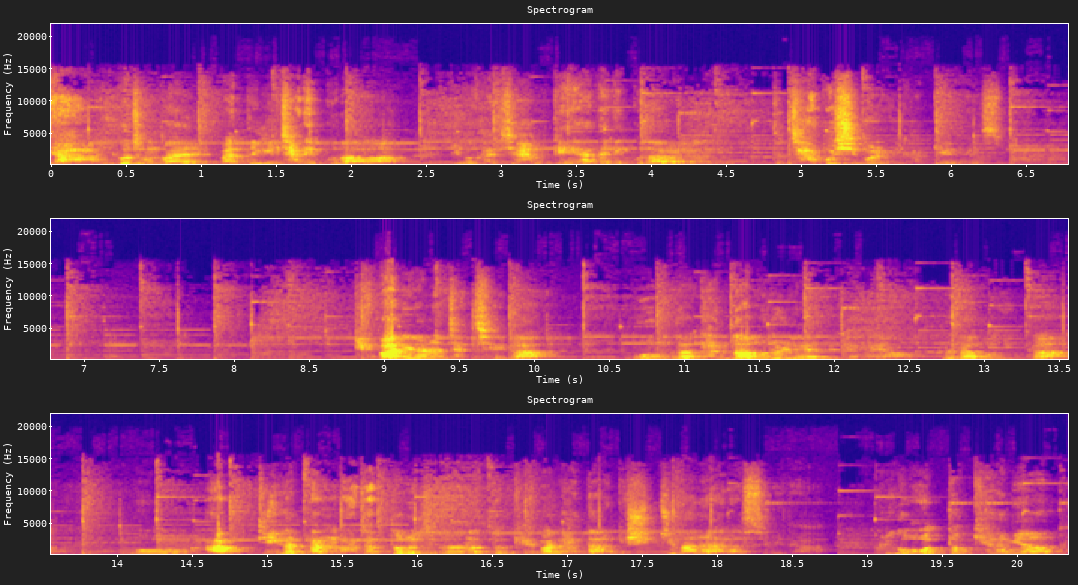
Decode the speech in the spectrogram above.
야 이거 정말 만들길 잘했구나 이거 같이 함께 해야 되겠구나라는 어떤 자부심을 갖게 되었습니다. 개발이라는 자체가 무언가 결과물을 내야 되잖아요. 그러다 보니까 뭐 앞뒤가 딱 맞아떨어지는 어떤 개발을 한다는 게 쉽지만은 않았습니다. 그리고 어떻게 하면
